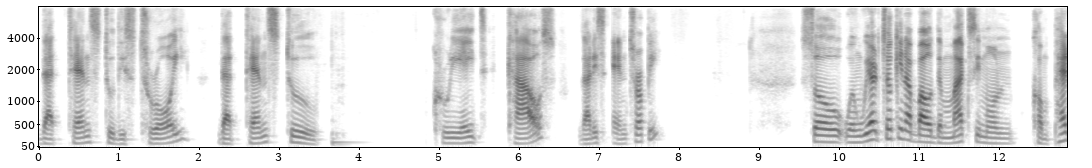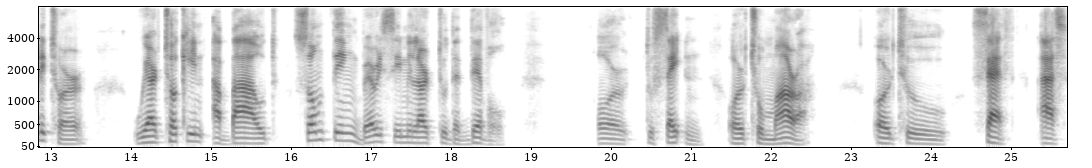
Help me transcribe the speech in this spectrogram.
that tends to destroy, that tends to create chaos, that is entropy. So when we are talking about the maximum competitor, we are talking about something very similar to the devil or to Satan or to Mara or to Seth as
